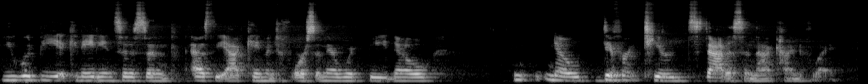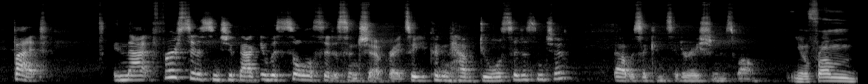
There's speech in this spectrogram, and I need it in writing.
you would be a Canadian citizen as the act came into force, and there would be no no different tiered status in that kind of way. But in that first citizenship act, it was sole citizenship, right? So you couldn't have dual citizenship. That was a consideration as well. You know, from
